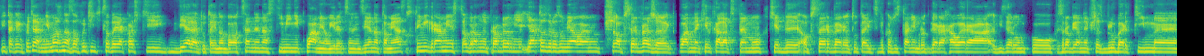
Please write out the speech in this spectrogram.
i tak jak powiedziałem, nie można zarzucić co do jakości wiele tutaj, no bo oceny na Steamie nie kłamią i recenzje, natomiast z tymi grami jest ogromny problem. Ja to zrozumiałem przy Obserwerze ładne kilka lat temu, kiedy Obserwer tutaj z wykorzystaniem Rutgera Hauera wizerunku zrobiony przez Bluebird Team e,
